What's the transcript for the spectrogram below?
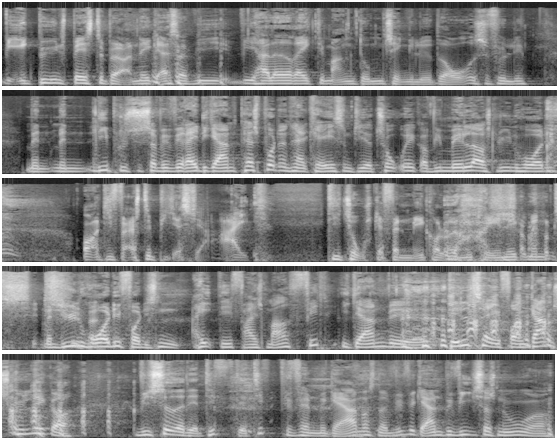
vi er ikke byens bedste børn. Ikke? Altså, vi, vi har lavet rigtig mange dumme ting i løbet af året selvfølgelig. Men, men lige pludselig så vil vi rigtig gerne passe på den her kage, som de her to, ikke? og vi melder os lynhurtigt. Og de første piger siger, ej, de to skal fandme ikke holde øje med kagen, ikke? Men, men lynhurtigt får de sådan, hey, det er faktisk meget fedt, I gerne vil deltage for en gang skyld, ikke? Og vi sidder der, det, det, det vil fandme gerne, og sådan noget. vi vil gerne bevise os nu. Og...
